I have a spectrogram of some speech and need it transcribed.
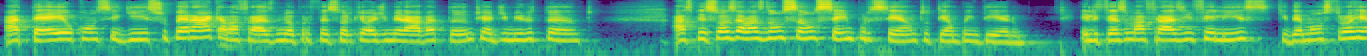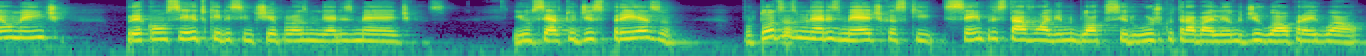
até eu conseguir superar aquela frase do meu professor que eu admirava tanto e admiro tanto. As pessoas elas não são 100% o tempo inteiro. Ele fez uma frase infeliz que demonstrou realmente o preconceito que ele sentia pelas mulheres médicas e um certo desprezo por todas as mulheres médicas que sempre estavam ali no bloco cirúrgico trabalhando de igual para igual.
